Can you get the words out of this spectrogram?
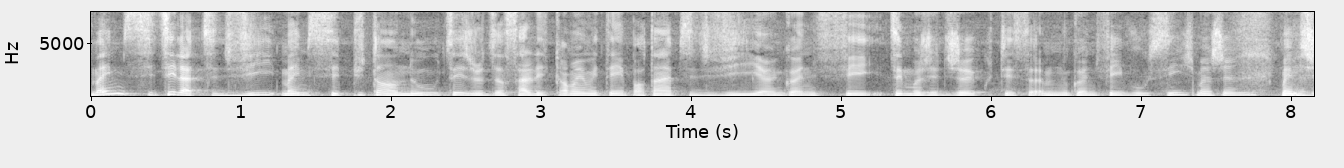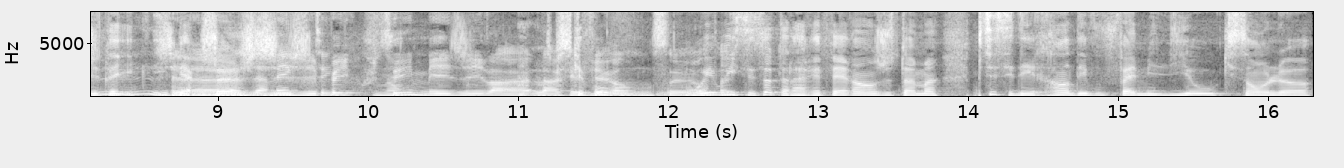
même si, tu sais, la petite vie, même si c'est plus tant nous, tu sais, je veux dire, ça a quand même été important, la petite vie, un gars, une fille. Tu sais, moi, j'ai déjà écouté ça, un gars, une fille, vous aussi, j'imagine? Même si j'étais hyper Euh, jeune. jamais J'ai pas écouté, non. mais j'ai la, vous- référence. euh, oui, oui, c'est ça, tu as la référence, justement. Puis, tu sais, c'est des rendez-vous familiaux qui sont là,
